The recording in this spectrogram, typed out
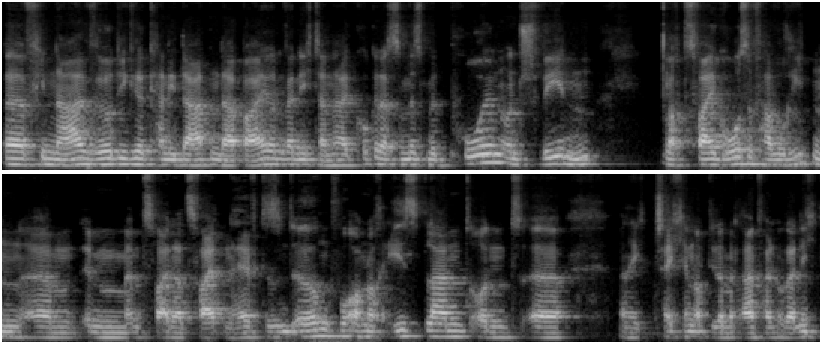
äh, finalwürdige Kandidaten dabei und wenn ich dann halt gucke, dass zumindest mit Polen und Schweden noch zwei große Favoriten ähm, im, im zweiten, der zweiten Hälfte sind irgendwo auch noch Estland und äh, nicht, Tschechien, ob die damit reinfallen oder nicht,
